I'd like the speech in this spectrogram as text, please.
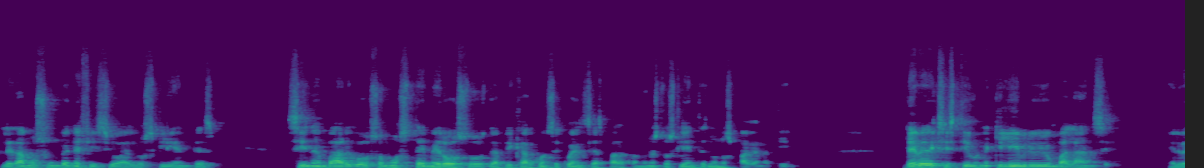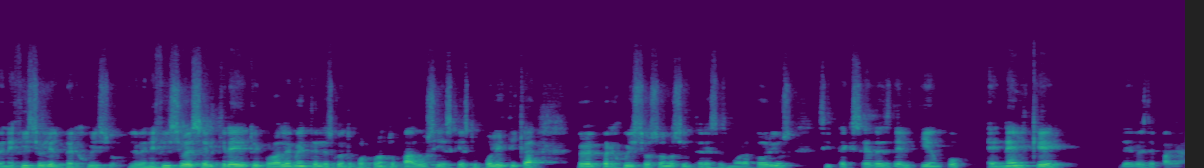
le damos un beneficio a los clientes, sin embargo, somos temerosos de aplicar consecuencias para cuando nuestros clientes no nos pagan a tiempo. Debe de existir un equilibrio y un balance, el beneficio y el perjuicio. El beneficio es el crédito y probablemente el descuento por pronto pago si es que es tu política, pero el perjuicio son los intereses moratorios si te excedes del tiempo en el que debes de pagarme.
